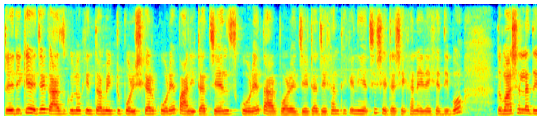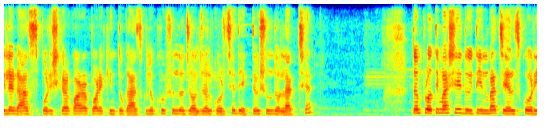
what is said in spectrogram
তো এদিকে এই যে গাছগুলো কিন্তু আমি একটু পরিষ্কার করে, পানিটা চেঞ্জ করে তারপরে যেটা যেখান থেকে নিয়েছি সেটা সেখানে রেখে দিব। তো মাসাল্লা দিলে গাছ পরিষ্কার করার পরে কিন্তু গাছগুলো খুব সুন্দর জলজল করছে, দেখতেও সুন্দর লাগছে। তো আমি প্রতি মাসে দুই, তিনবার চেঞ্জ করি,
